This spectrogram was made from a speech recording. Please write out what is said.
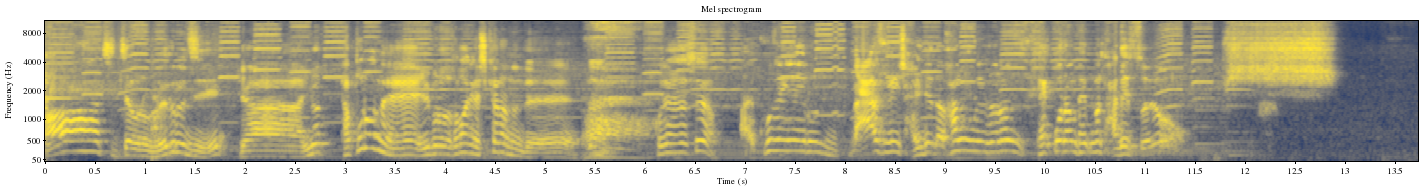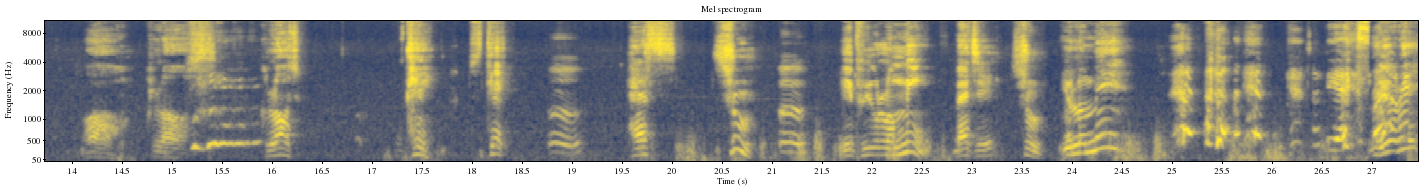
아, 진짜 오늘 왜 그러지? 야, 이거 다 불었네. 일부러 성환이가 시켜놨는데. 아. 고생하셨어요. 아, 고생해로 마술이 잘 되다. 한국에서는 100번 하면 100번 다 됐어요. 어, 클로즈. 클로즈. 오케이. 스틱. Mm. 패스. through. Mm. If you love me, magic. through. You love me? Yes. Really?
